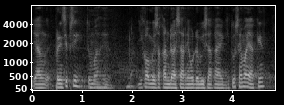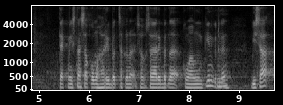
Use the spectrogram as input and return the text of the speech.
Yang prinsip sih itu mah ya. Jadi kalau misalkan dasarnya udah bisa kayak gitu, saya mah yakin teknisnya sakumaha ribet sakena saya ribet kumaha mungkin gitu kan bisa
